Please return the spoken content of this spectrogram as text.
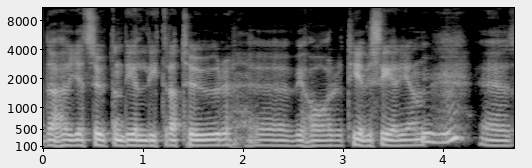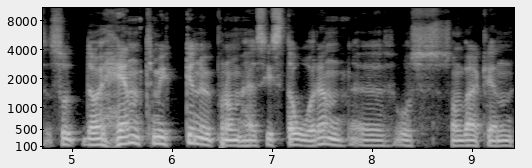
det har getts ut en del litteratur, eh, vi har tv-serien. Eh, Så det har hänt mycket nu på de här sista åren eh, och som verkligen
